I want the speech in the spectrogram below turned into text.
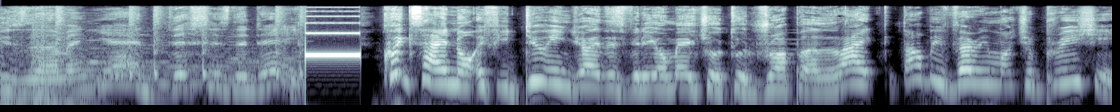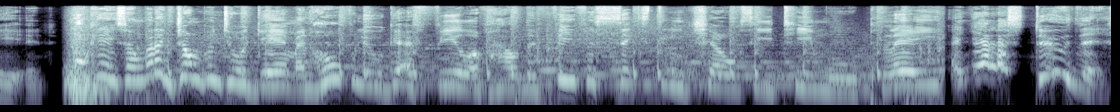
use them and yeah, this is the day. Quick side note, if you do enjoy this video, make sure to drop a like. That'll be very much appreciated. Okay, so I'm to jump into a game and hopefully we'll get a feel of how the FIFA 16 Chelsea team will play. And yeah, let's do this.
